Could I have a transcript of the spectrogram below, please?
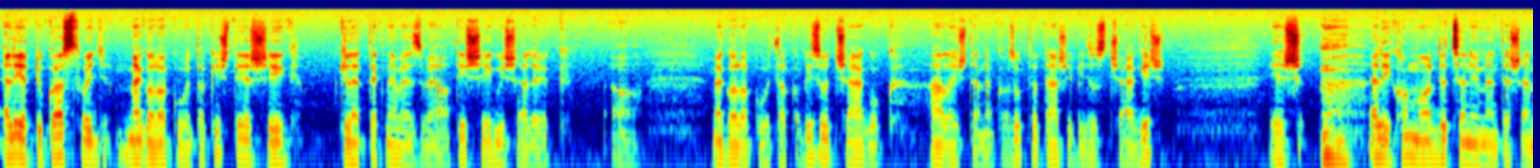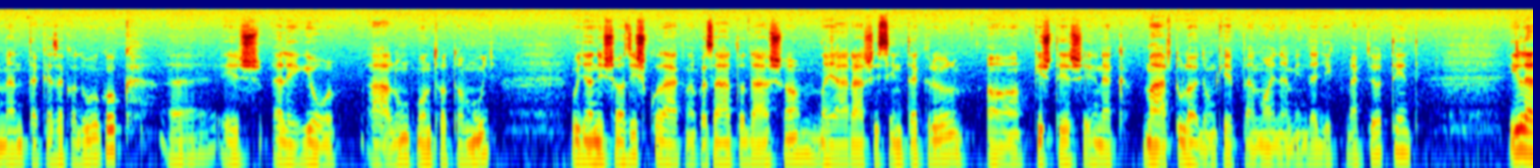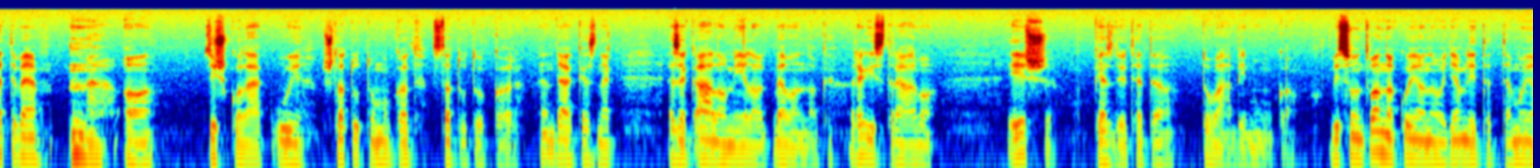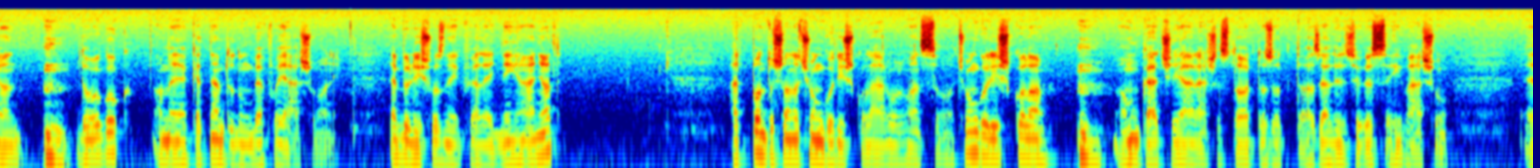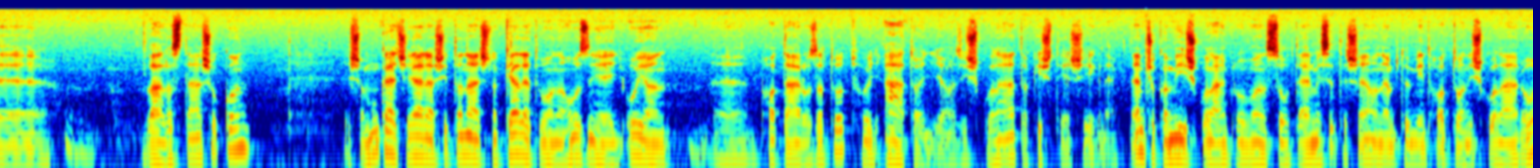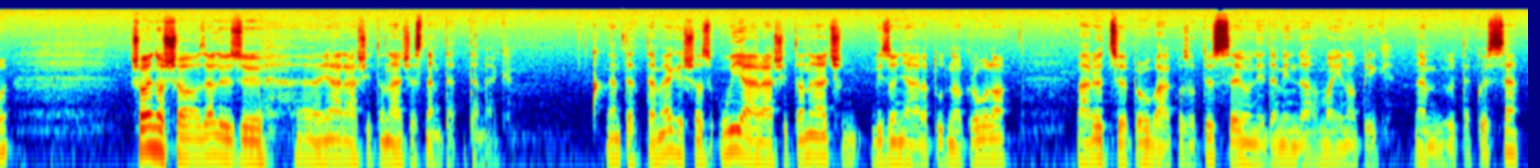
Elértük azt, hogy megalakult a kistérség, kilettek nevezve a tisztségviselők, a, megalakultak a bizottságok, hála Istennek az Oktatási Bizottság is, és elég hamar, döccenőmentesen mentek ezek a dolgok, e, és elég jól állunk, mondhatom úgy, ugyanis az iskoláknak az átadása a járási szintekről a kistérségnek már tulajdonképpen majdnem mindegyik megtörtént, illetve az iskolák új statutumokat, statutokkal rendelkeznek, ezek államilag be vannak regisztrálva, és kezdődhet a további munka. Viszont vannak olyan, ahogy említettem, olyan dolgok, amelyeket nem tudunk befolyásolni. Ebből is hoznék fel egy néhányat. Hát pontosan a csongoriskoláról van szó. A csongoriskola, a munkácsi járás az tartozott az előző összehívású e, választásokon, és a munkácsi járási tanácsnak kellett volna hozni egy olyan e, határozatot, hogy átadja az iskolát a kistérségnek. Nem csak a mi iskolánkról van szó természetesen, hanem több mint 60 iskoláról, Sajnos az előző eh, járási tanács ezt nem tette meg. Nem tette meg, és az új járási tanács bizonyára tudnak róla, már ötször próbálkozott összeülni, de mind a mai napig nem ültek össze,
